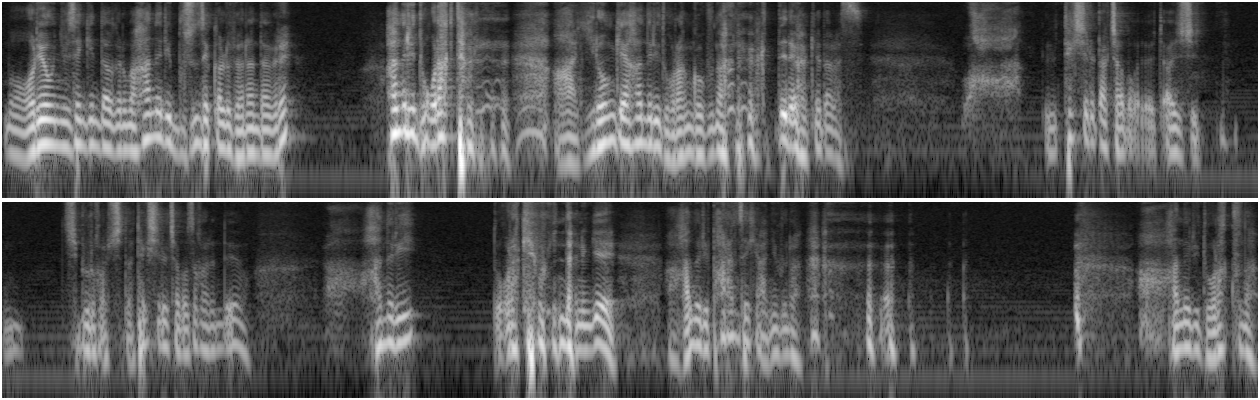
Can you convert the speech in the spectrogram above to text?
뭐 어려운 일 생긴다 그러면 하늘이 무슨 색깔로 변한다 그래? 하늘이 노랗다 그래. 아 이런 게 하늘이 노란 거구나. 그때 내가 깨달았어. 와 택시를 딱 잡아 아저씨 음, 집으로 갑시다. 택시를 잡아서 가는데요. 아, 하늘이 노랗게 보인다는 게 아, 하늘이 파란색이 아니구나. 아, 하늘이 노랗구나.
